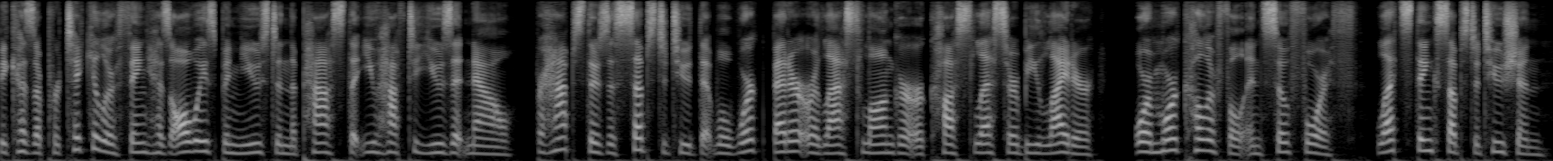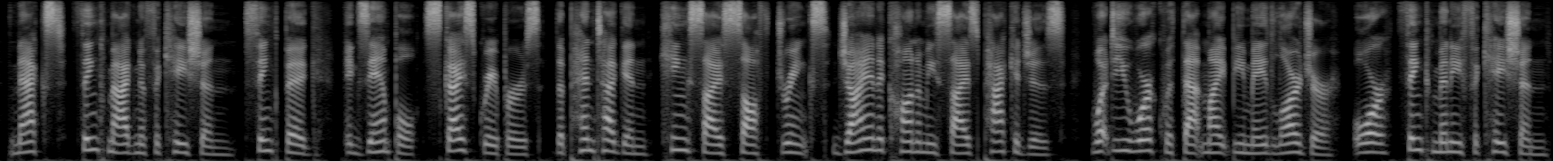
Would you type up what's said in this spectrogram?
because a particular thing has always been used in the past that you have to use it now. Perhaps there's a substitute that will work better or last longer or cost less or be lighter, or more colorful and so forth. Let's think substitution. Next, think magnification. Think big. Example, skyscrapers, the Pentagon, king-size soft drinks, giant economy-size packages. What do you work with that might be made larger? Or, think minification.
